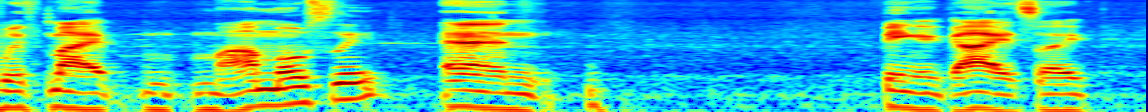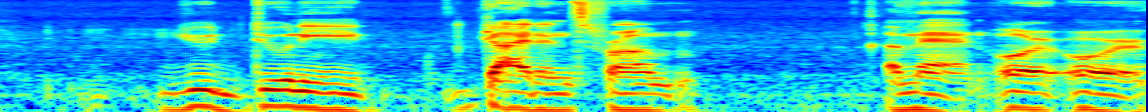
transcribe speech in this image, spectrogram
with my mom mostly and being a guy it's like you do need guidance from a man or or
